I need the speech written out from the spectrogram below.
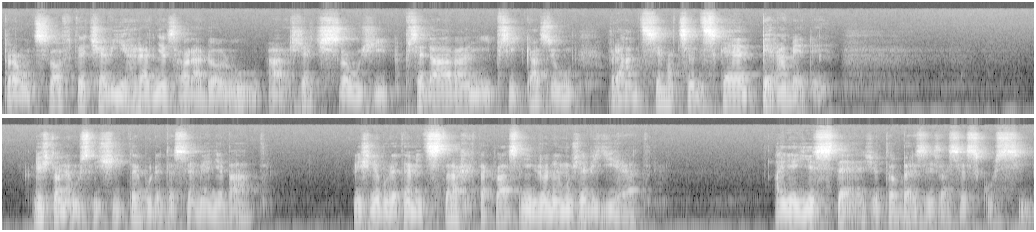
Proud slov teče výhradně z hora dolů a řeč slouží k předávání příkazů v rámci mocenské pyramidy. Když to neuslyšíte, budete se méně bát. Když nebudete mít strach, tak vás nikdo nemůže vydírat. A je jisté, že to brzy zase zkusí.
